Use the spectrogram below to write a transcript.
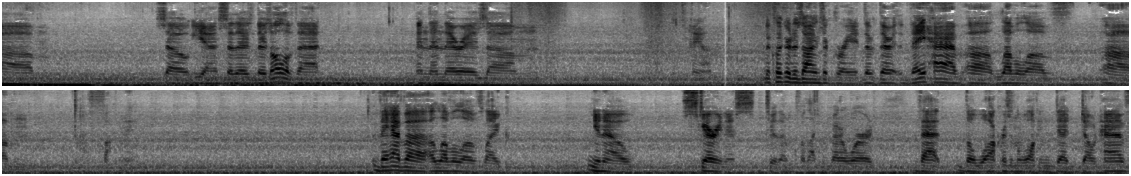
Um, so yeah, so there's there's all of that, and then there is. Um, hang on, the clicker designs are great. They're, they're they have a level of. Um, oh, fuck me. They have a, a level of like, you know, scariness to them, for lack of a better word, that the walkers in The Walking Dead don't have.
